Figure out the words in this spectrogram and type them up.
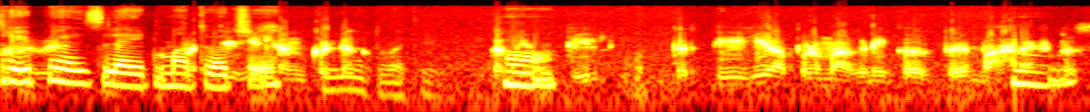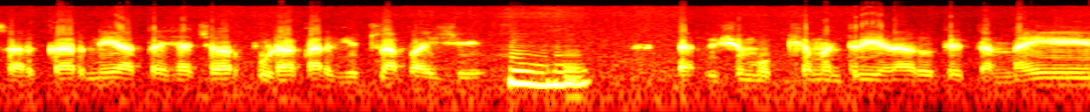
थ्री फेज लाइट महत्वाची आहे. संकट महत्त्वाचे. कमी हो. होतील तर तीही आपण मागणी करतोय. महाराष्ट्र सरकारने आता ह्याच्यावर पुढाकार घेतला पाहिजे. हम्म, हम्म. त्या दिवशी मुख्यमंत्री येणार होते त्यांनाही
